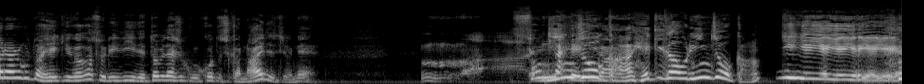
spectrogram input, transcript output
えられることは壁画が 3D で飛び出してくることしかないですよね。そんな壁臨場画感？壁画を臨場感？いやいやいやいやいやいや。い や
